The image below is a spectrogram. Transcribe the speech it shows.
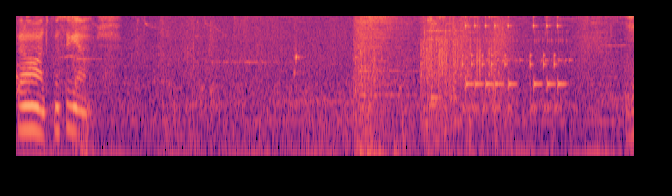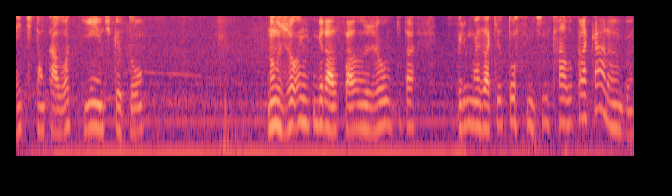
Pronto, conseguimos. Gente, tá um calor aqui onde que eu tô. Num jogo engraçado, num jogo que tá frio, mas aqui eu tô sentindo calor pra caramba.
